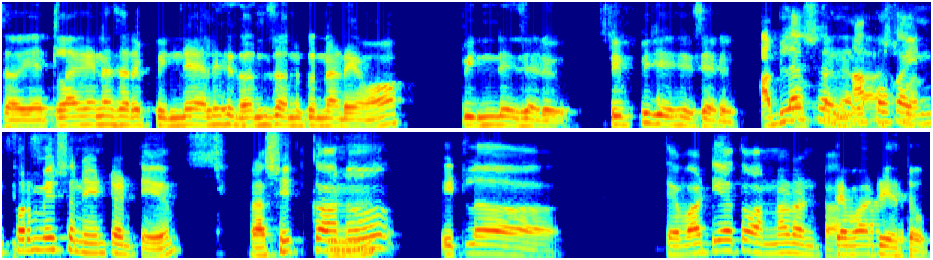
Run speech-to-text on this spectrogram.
సో ఎట్లాగైనా సరే పిండేయాలి రన్స్ అనుకున్నాడేమో పిండేశాడు పిప్పి చేసేసాడు. అభిలాష్ నాకు ఒక ఇన్ఫర్మేషన్ ఏంటంటే రషీద్ ఖాన్ ఇట్లా తెవాటియాతో అన్నాడంట. తెవాటియాతో.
